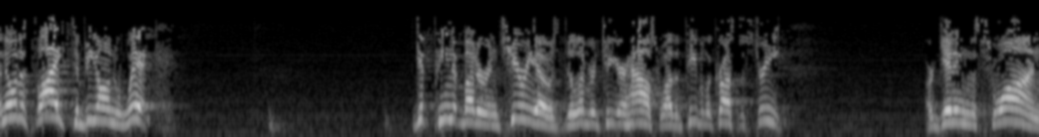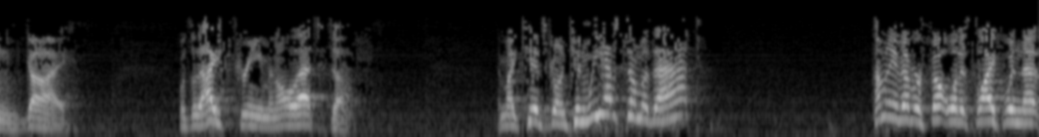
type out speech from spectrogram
I know what it's like to be on WIC. Get peanut butter and Cheerios delivered to your house while the people across the street are getting the Schwan guy with the ice cream and all that stuff. And my kids going, Can we have some of that? How many have ever felt what it's like when that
